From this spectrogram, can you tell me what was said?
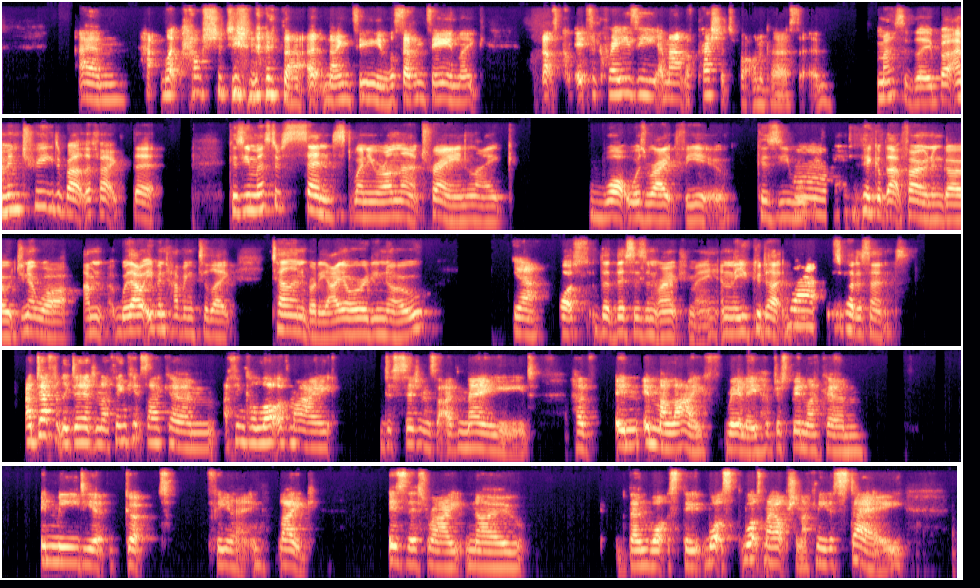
um how, like how should you know that at 19 or 17? Like that's it's a crazy amount of pressure to put on a person. Massively, but I'm intrigued about the fact that because you must have sensed when you were on that train, like what was right for you. Because you mm. pick up that phone and go do you know what? I'm without even having to like tell anybody i already know yeah. what's that this isn't right for me. And you could have, yeah. had a sense. I definitely did and i think it's like um i think a lot of my decisions that i've made have in in my life really have just been like um immediate gut feeling. Like is this right? No then what's the what's what's my option? I can either stay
